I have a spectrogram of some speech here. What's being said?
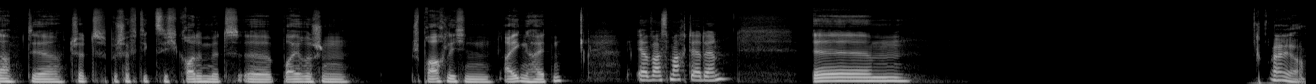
Ah, der Chat beschäftigt sich gerade mit äh, bayerischen sprachlichen Eigenheiten. Ja, was macht er denn? Ähm. Ah ja,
